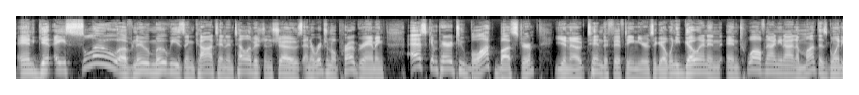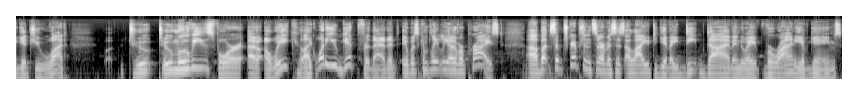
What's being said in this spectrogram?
and get a slew of new movies and content and television shows and original programming as compared to Blockbuster, you know, 10 to 15 years ago, when you go in and, and $12.99 a month is going to get you what? Two two movies for a, a, week? Like what do you get for that? It, it was completely overpriced. Uh, but subscription services allow you to give a deep dive into a variety of games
